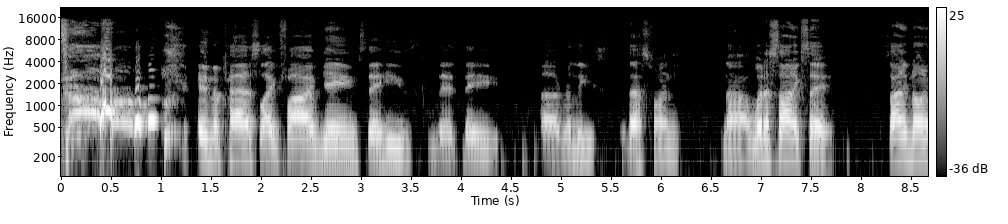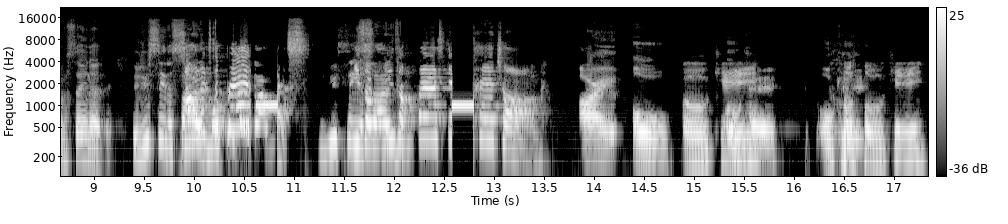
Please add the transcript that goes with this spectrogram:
in the past like five games that he's that they uh, released. That's funny. Nah, what does Sonic say? Sonic don't even say nothing. Did you see the Sonic? Sonic's a movie? badass. Did you see He's a, Sonic? he's a fast ass hedgehog. All right. Oh. Okay. Okay. Okay. okay.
